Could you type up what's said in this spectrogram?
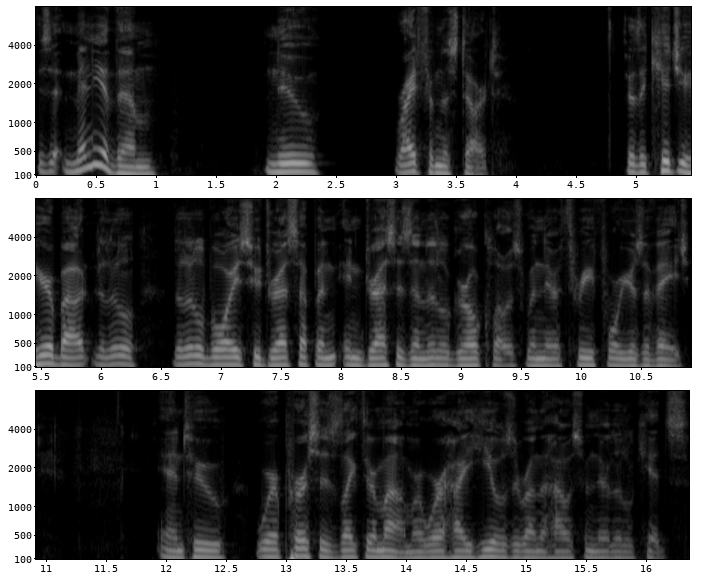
is that many of them knew right from the start. They're the kids you hear about, the little the little boys who dress up in, in dresses and little girl clothes when they're three, four years of age, and who wear purses like their mom or wear high heels around the house when they're little kids.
